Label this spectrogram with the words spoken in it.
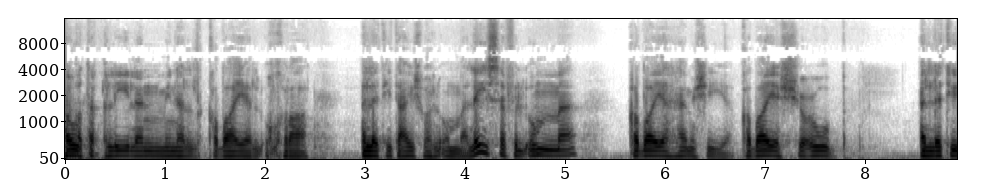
أو تقليلا من القضايا الأخرى التي تعيشها الأمة ليس في الأمة قضايا هامشية قضايا الشعوب التي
